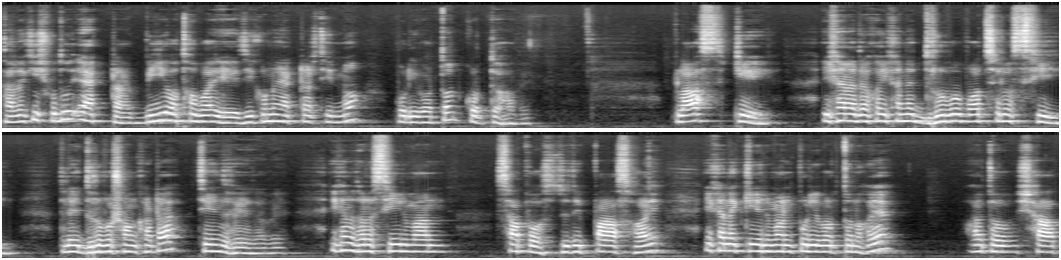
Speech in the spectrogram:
তাহলে কি শুধু একটা বি অথবা এ যে কোনো একটার চিহ্ন পরিবর্তন করতে হবে। প্লাস কে এখানে দেখো এখানে ধ্রুব পদ ছিল সি তাহলে এই ধ্রুব সংখ্যাটা চেঞ্জ হয়ে যাবে। এখানে ধরো সির মান সাপোজ যদি পাঁচ হয়, এখানে কে এর মান পরিবর্তন হয়ে হয়তো সাত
